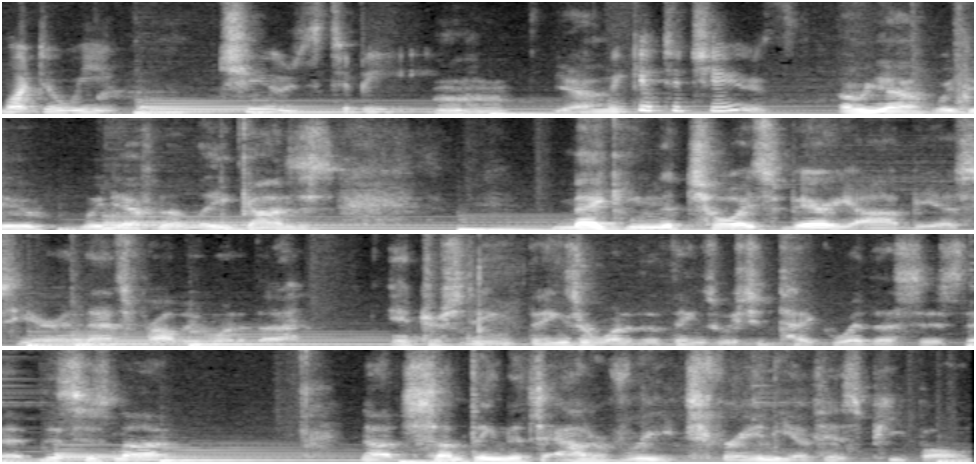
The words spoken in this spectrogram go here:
what do we choose to be? hmm Yeah. And we get to choose. Oh yeah, we do. We definitely. God is making the choice very obvious here, and that's probably one of the interesting things, or one of the things we should take with us, is that this is not not something that's out of reach for any of His people.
